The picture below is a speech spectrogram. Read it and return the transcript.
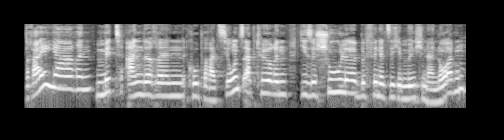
drei Jahren mit anderen Kooperationsakteuren. Diese Schule befindet sich im Münchner Norden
